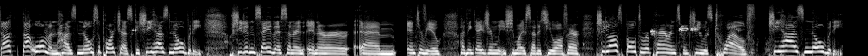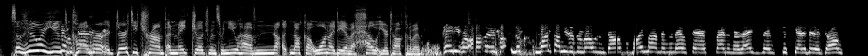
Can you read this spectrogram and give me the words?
That that woman has no support, Jessica. She has nobody. She didn't say this in her in her um, interview. I think Adrian, she might have said it to you off air. She lost both of her parents when she was twelve. She has nobody. So who are you to call her a dirty tramp and make judgments when you have not, not got one idea of a hell what you're talking about? Katie, we're all in, look. My family doesn't roll in dough, but my mum isn't out there spreading her legs out just to get a bit of dough.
